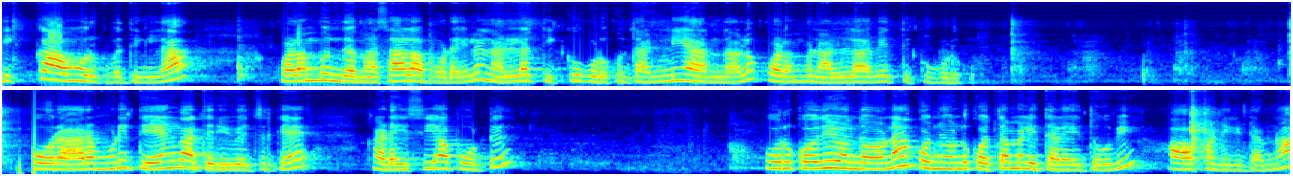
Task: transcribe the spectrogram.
திக்காகவும் இருக்குது பார்த்தீங்களா குழம்பு இந்த மசாலா புடையில் நல்லா திக்கு கொடுக்கும். தண்ணியாக இருந்தாலும் குழம்பு நல்லாவே திக்கு கொடுக்கும். ஒரு அரை மூடி தேங்காய் திருவி வச்சுருக்கேன். கடைசியாக போட்டு ஒரு கொதி வந்தோடனே கொஞ்சோண்டு கொத்தமல்லி தலையை தூவி ஆஃப் பண்ணிக்கிட்டோம்னா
